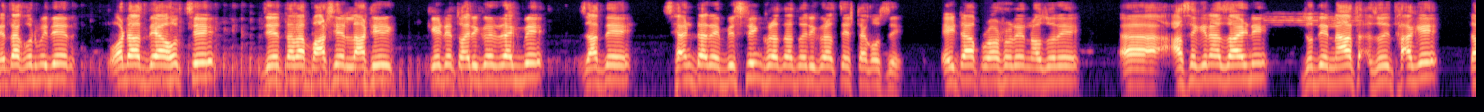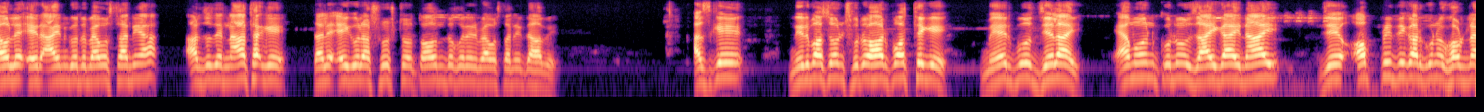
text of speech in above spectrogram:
নেতাকর্মীদের অর্ডার দেওয়া হচ্ছে যে তারা বাঁশের লাঠি কেটে তৈরি করে রাখবে যাতে সেন্টারে বিশৃঙ্খলতা তৈরি করার চেষ্টা করছে। এইটা প্রশাসনের নজরে আছে কিনা যায়নি যদি না যদি থাকে, তাহলে এর আইনগত ব্যবস্থা নেওয়া আর যদি না থাকে, তাহলে এইগুলা সুষ্ঠু তদন্ত করে ব্যবস্থা নিতে হবে। আজকে নির্বাচন শুরু হওয়ার পর থেকে মেহেরপুর জেলায় এমন কোনো জায়গায় নাই যে অপ্রীতিকর কোনো ঘটনা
